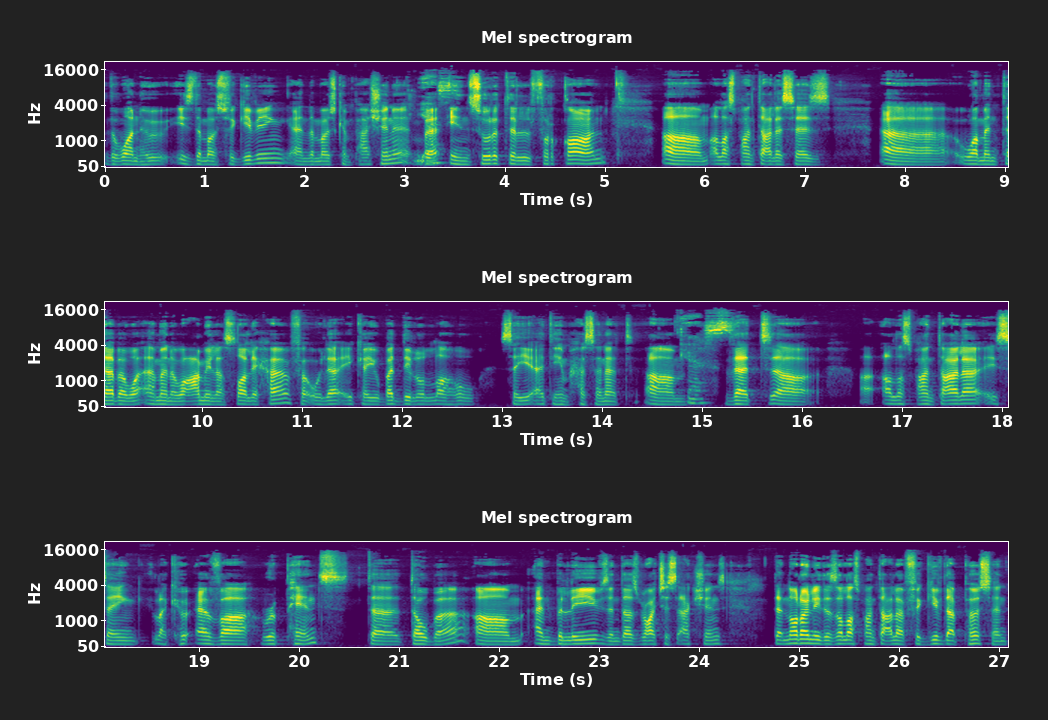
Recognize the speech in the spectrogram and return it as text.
the one who is the most forgiving and the most compassionate. Yes. But in Surah Al Furqan, um, Allah Subhanahu wa Taala says. Uh, ومن تاب وآمن وعمل صالحا فأولئك يبدل الله سيئاتهم حسنات um, yes. that uh, Allah subhanahu wa ta'ala is saying like whoever repents the tawbah um, and believes and does righteous actions, that not only does Allah subhanahu wa ta'ala forgive that person,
